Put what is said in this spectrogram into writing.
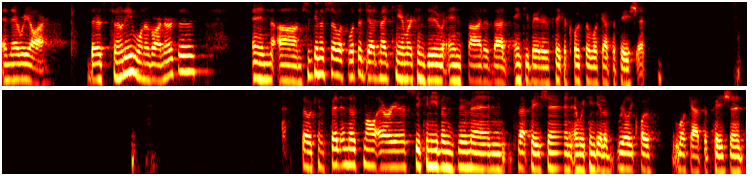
And there we are. There's Tony, one of our nurses, and um, she's going to show us what the JEDMED camera can do inside of that incubator to take a closer look at the patient. So it can fit in those small areas. She can even zoom in to that patient and we can get a really close look at the patient.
